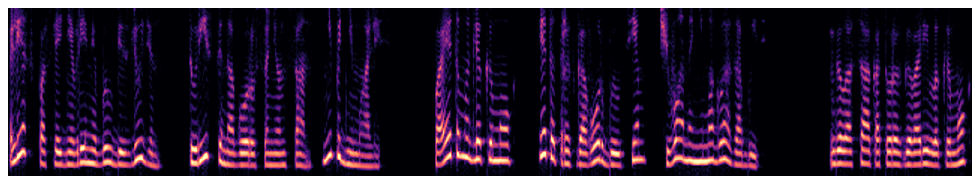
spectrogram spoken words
Лес в последнее время был безлюден, туристы на гору Сонён-сан не поднимались. Поэтому для Кэмок этот разговор был тем, чего она не могла забыть. Голоса, о которых говорила Кэмок,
